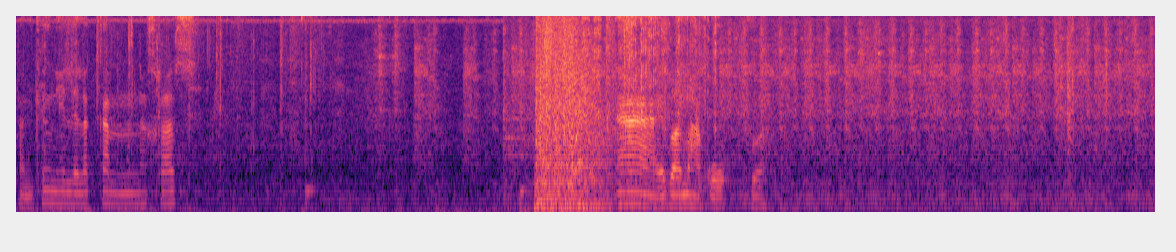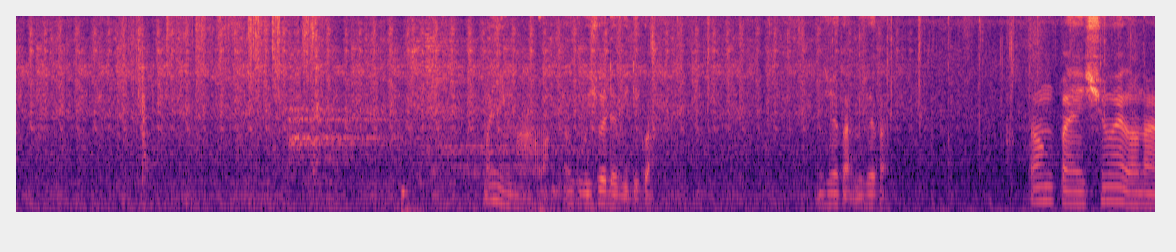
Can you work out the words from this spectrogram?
ปั่นเครื่องนี้เลยละกันนะครับอ่าเรียบร้อยมาหากูชัวร์ไม่ยังมาว่ะงั้นกูไปช่วยเดวิดดีกว่าไม่ช่วยก่อนไม่ช่วยก่อนต้องไปช่วยแล้วนะ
